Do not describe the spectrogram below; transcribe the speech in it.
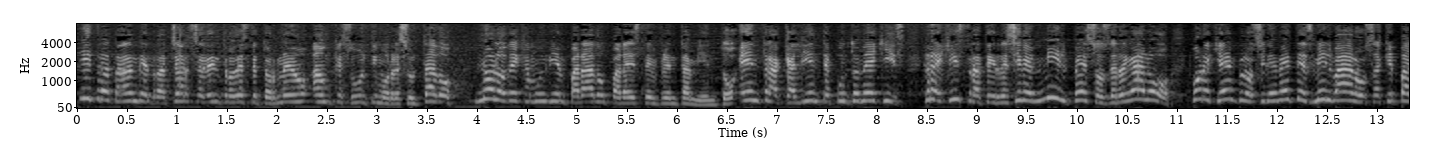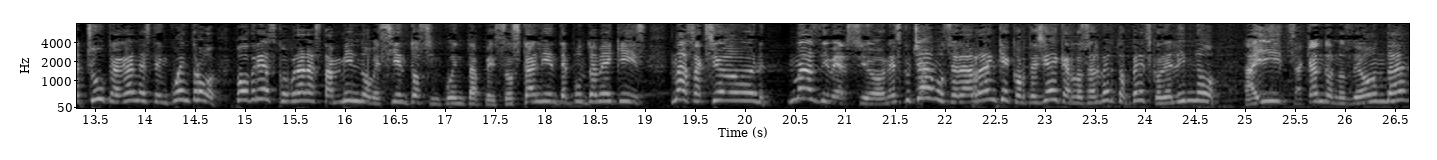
y tratarán de enracharse dentro de este torneo, aunque su último resultado no lo deja muy bien parado para este enfrentamiento. Entra a caliente.mx. Regístrate y recibe mil pesos de regalo. Por ejemplo, si le metes mil varos a que Pachuca gane este encuentro, podrías cobrar hasta mil novecientos cincuenta pesos. Caliente.mx. Más acción, más diversión. Escuchamos el arranque cortesía de Carlos Alberto Pérez con el himno ahí sacándonos de onda.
